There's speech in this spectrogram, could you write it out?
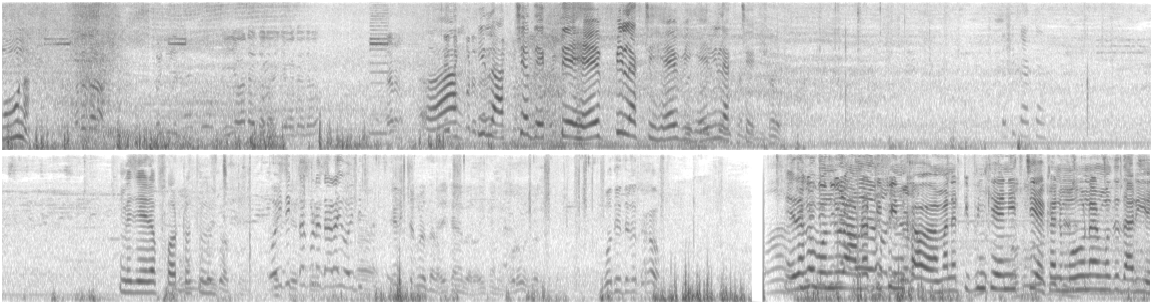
মোহনা। কি লাগছে দেখতে? হেভি লাগছে হেভি হেভি লাগছে। এই যে এরা ফটো তুলছে। ওই দিকটা করে দাঁড়াই ওই দিকটা। এদিকটা করে দাঁড়াও এইখানে দাঁড়াও এইখানে বড় দিকে তাকাও। এই বন্ধুরা আমরা টিফিন খাওয়া মানে টিফিন খেয়ে নিচ্ছি এখানে মোহনার মধ্যে দাঁড়িয়ে।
